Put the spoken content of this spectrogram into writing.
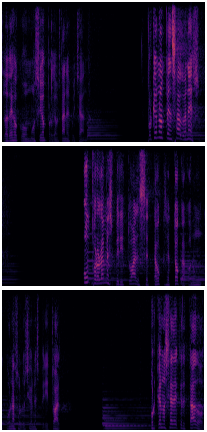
Lo dejo como emoción porque me están escuchando. ¿Por qué no han pensado en eso? Un problema espiritual se, toca con, con una solución espiritual. ¿Por qué no se ha decretado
